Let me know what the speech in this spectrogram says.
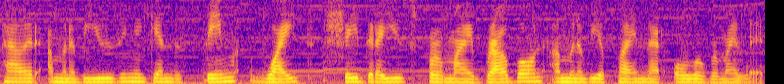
palette, I'm going to be using again the same white shade that I used for my brow bone. I'm going to be applying that all over my lid.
